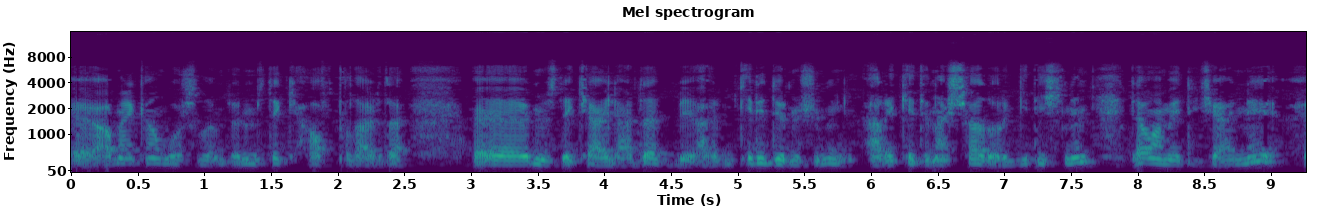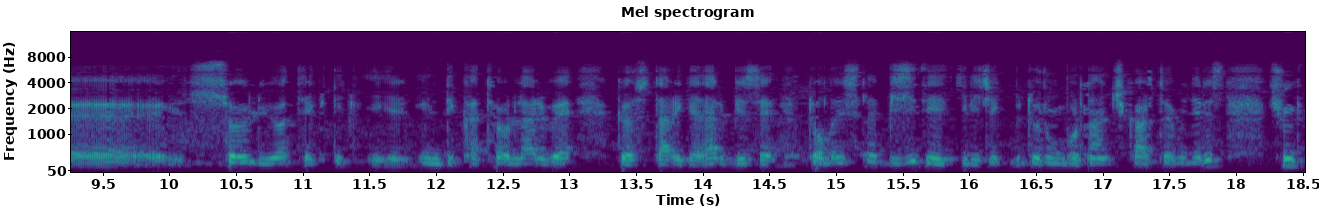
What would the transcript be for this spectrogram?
e, Amerikan borsalarının önümüzdeki haftalarda, e, önümüzdeki aylarda geri dönüşün, hareketin aşağı doğru gidişinin devam edeceğini e, söylüyor teknik indikatörler ve göstergeler bize. Dolayısıyla bizi de etkileyecek bir durum buradan çıkartabiliriz. Çünkü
